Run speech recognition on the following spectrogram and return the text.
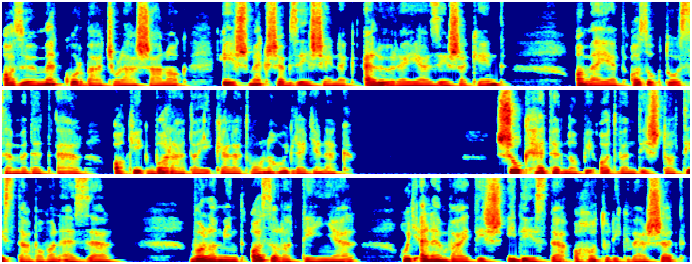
Az ő megkorbácsolásának és megsebzésének előrejelzéseként, amelyet azoktól szenvedett el, akik barátai kellett volna, hogy legyenek. Sok hetednapi adventista tisztában van ezzel, valamint azzal a tényel, hogy Ellen White is idézte a hatodik verset,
